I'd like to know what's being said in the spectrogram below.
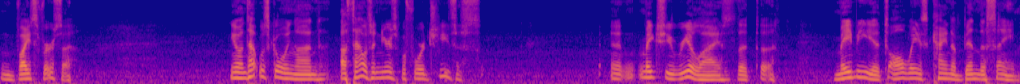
and vice versa. You know, and that was going on a thousand years before Jesus. And it makes you realize that uh, maybe it's always kind of been the same.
